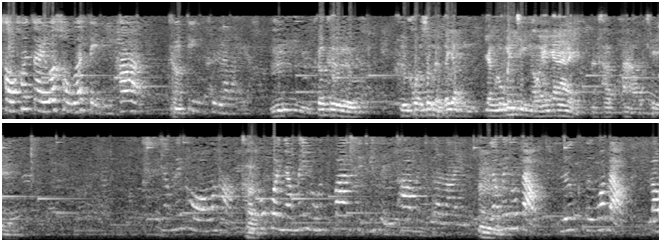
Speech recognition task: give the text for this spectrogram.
เขาเข้าใจว่าเขาว่าเสรีภาพที่จริงคืออะไรอะค่ะ อืมก็คือคือคนส่วนหนึ่งก็ยังยังรู้ไม่จริงเอาง่ายๆนะครับ อ่าโอเค ครับทุกคนยังไม่รู้ว่าสิทธิเสรีภาพมันคืออะไร อืม ยังไม่รู้แบบลึกซึ้งว่าแบบเรา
